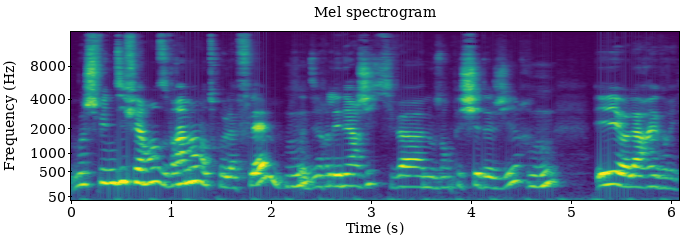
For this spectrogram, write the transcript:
moi je fais une différence vraiment entre la flemme, Mhm. c'est-à-dire l'énergie qui va nous empêcher d'agir, Mhm. et euh, la rêverie.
